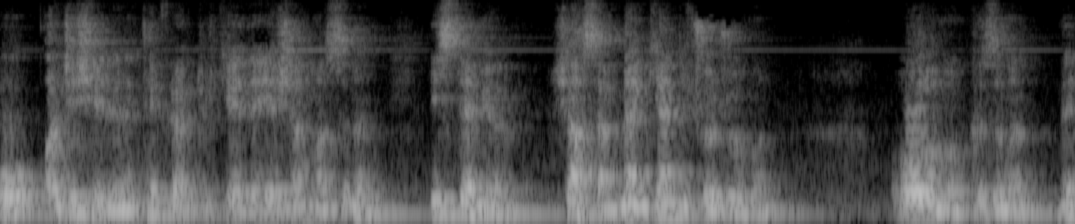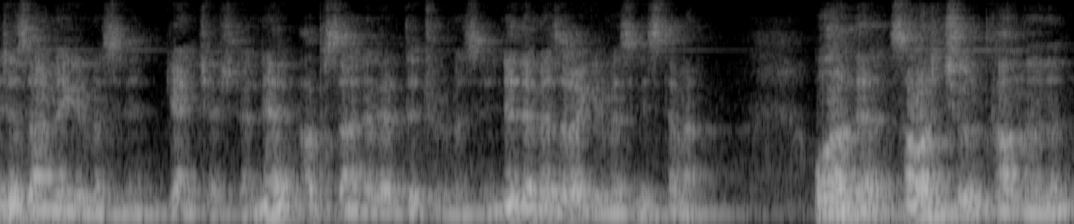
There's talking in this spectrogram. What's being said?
o acı şeylerin tekrar Türkiye'de yaşanmasını istemiyorum. Şahsen ben kendi çocuğumun, oğlumun, kızımın ne cezaevine girmesini genç yaşta, ne hapishanelerde çürümesini, ne de mezara girmesini istemem. O halde savaş çığırtkanlığının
